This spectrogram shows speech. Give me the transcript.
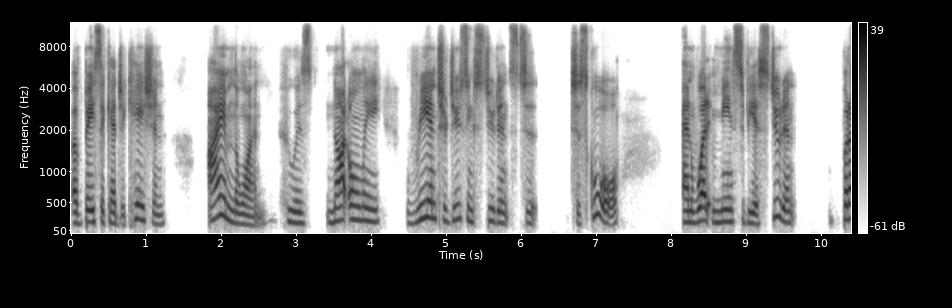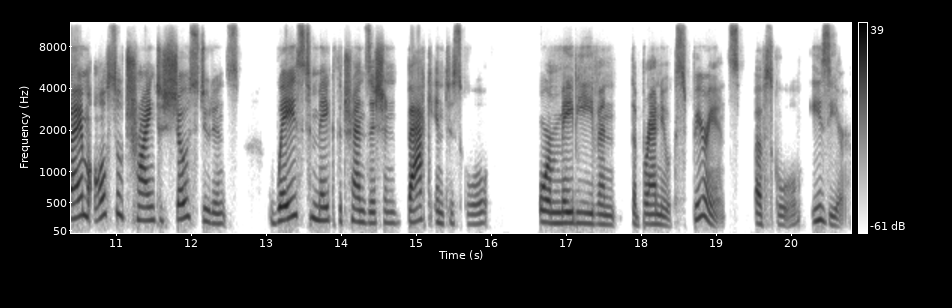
of basic education, I am the one who is not only reintroducing students to, to school and what it means to be a student, but I am also trying to show students ways to make the transition back into school or maybe even the brand new experience of school easier.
